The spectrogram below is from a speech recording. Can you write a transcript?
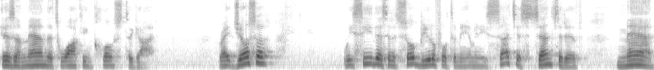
is a man that's walking close to God. Right? Joseph, we see this and it's so beautiful to me. I mean, he's such a sensitive man.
